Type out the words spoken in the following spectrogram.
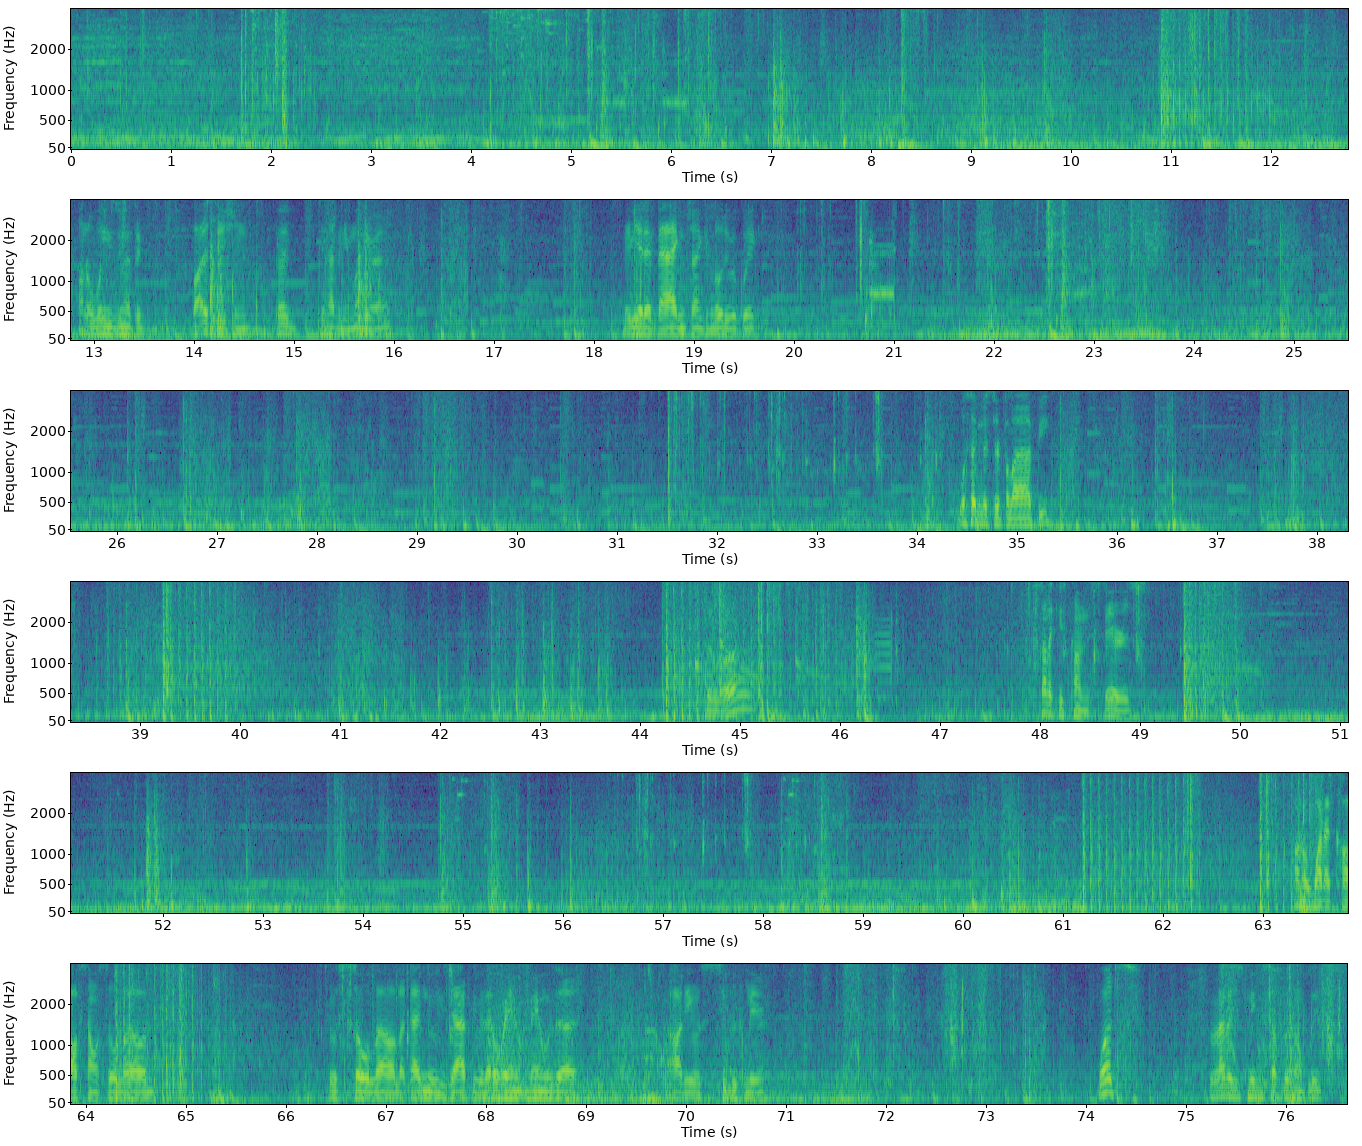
I don't know what he was doing at the buy station. He probably didn't have any money, right? Maybe had a bag and trying to get loaded real quick. What's up, Mr. Flappy? Wait, what? It's not like he's climbing the stairs. I don't know why that cough sound was so loud. It was so loud, like I knew exactly where that man was at. The audio was super clear. What? Ladder just made me stop putting on, please.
